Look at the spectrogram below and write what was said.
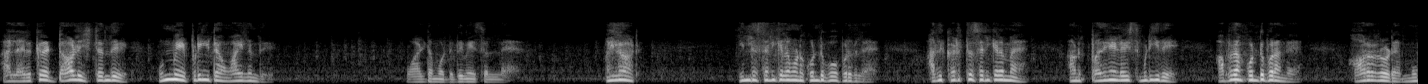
அதுல இருக்கிற டாலிஸ்ட் வந்து உண்மையை பிடிங்கிட்டான் வாயிலிருந்து. வால்டமோட் எதுவுமே சொல்ல மைலாட் இந்த சனிக்கிழமை அவனை கொண்டு போக போறதில்ல. அதுக்கு அடுத்த சனிக்கிழமை அவனுக்கு பதினேழு வயசு முடியுதே. அப்பதான் கொண்டு போறாங்க. ஆரரோட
